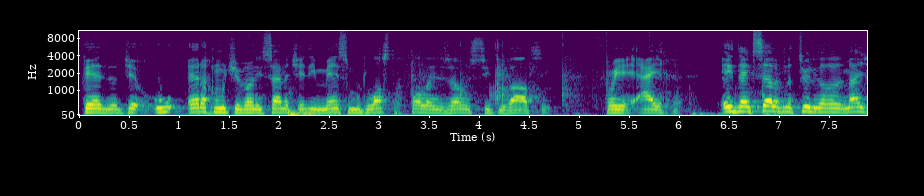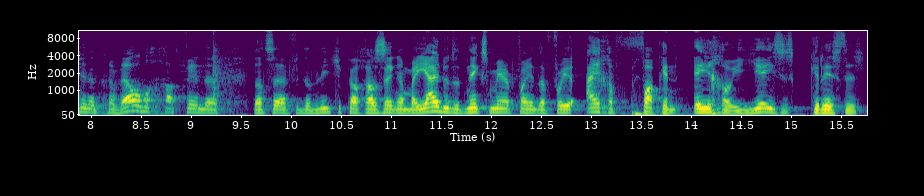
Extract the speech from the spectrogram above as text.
Kun je, dat je, hoe erg moet je wel niet zijn dat je die mensen moet lastigvallen in zo'n situatie? Voor je eigen. Ik denk zelf natuurlijk dat het meisje het geweldig gaat vinden dat ze even dat liedje kan gaan zingen. Maar jij doet het niks meer van je voor je eigen fucking ego. Jezus Christus.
